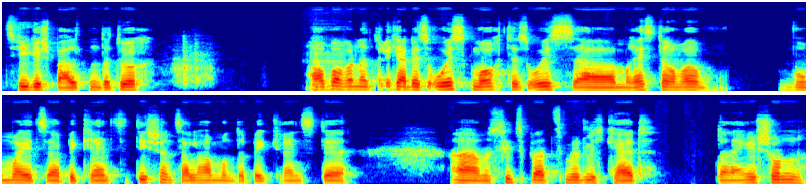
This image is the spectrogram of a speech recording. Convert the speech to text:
zwiegespalten dadurch. Habe aber natürlich auch das alles gemacht, das alles ähm, Restaurant, wo wir jetzt eine begrenzte Tischanzahl haben und eine begrenzte ähm, Sitzplatzmöglichkeit, dann eigentlich schon,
